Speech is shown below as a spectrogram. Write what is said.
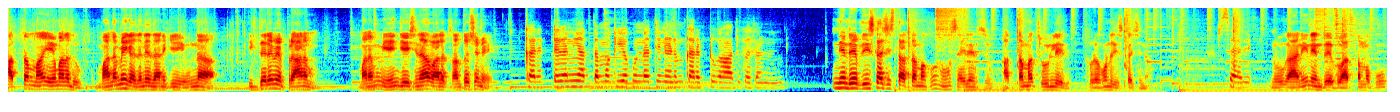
అత్తమ్మ ఏమనదు. మనమే కదనే దానికి ఉన్న ఇద్దరమే ప్రాణం. మనం ఏం చేసినా వాళ్ళకి సంతోషమే. కరెక్ట్గా నీ అత్తమ్మకి ఇవ్వకుండా తినడం కరెక్ట్ కాదు కదండి. నేను రేపు తీసుకొచ్చి ఇస్తా అత్తమ్మకు. నువ్వు సైలెన్స్ అత్తమ్మ చూడలేదు. చూడకుండా తీసుకొచ్చిన సరే. నువ్వు కానీ నేను రేపు అత్తమ్మకు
